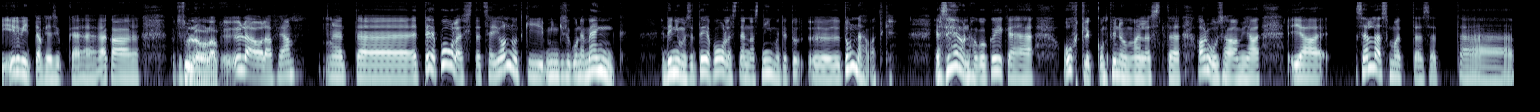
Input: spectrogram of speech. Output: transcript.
irvitav ja sihuke väga üleolev, üleolev jah, et, äh, et tõepoolest, et see ei olnudki mingisugune mäng, et inimesed tõepoolest ennast niimoodi tunnevadki. Ja see on nagu kõige ohtlikum minu meelest äh, arusaam ja, ja selles mõttes, et äh,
